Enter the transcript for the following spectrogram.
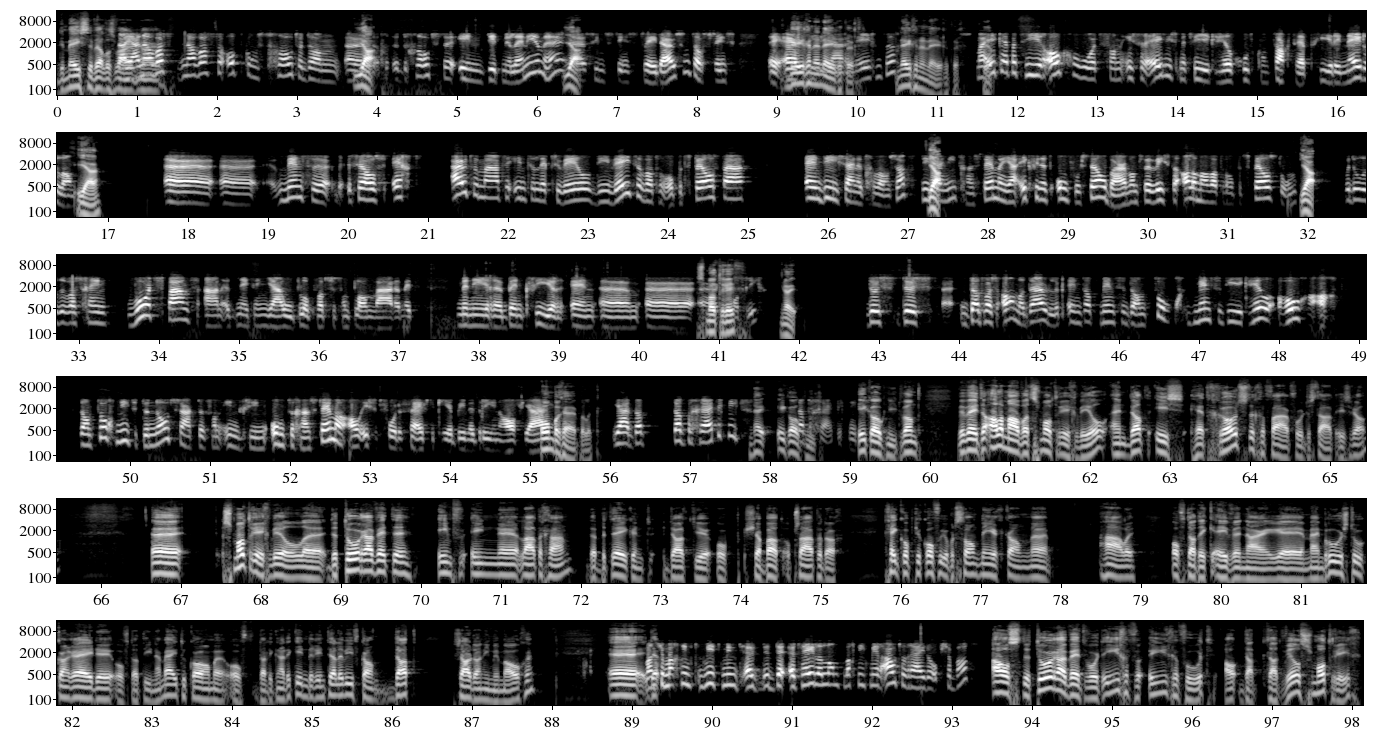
De meeste weliswaar. Nou ja, nou was, nou was de opkomst groter dan Ja. de, de grootste in dit millennium, hè? Ja. Sinds, sinds 2000 of sinds eh, ergens in de 99. jaren 90. 99. Maar ja. ik heb het hier ook gehoord van Israëli's met wie ik heel goed contact heb hier in Nederland. Ja, Eh, eh, mensen, zelfs echt uitermate intellectueel, die weten wat er op het spel staat. En die zijn het gewoon zat. Die Ja. zijn niet gaan stemmen. Ja, ik vind het onvoorstelbaar, want we wisten allemaal wat er op het spel stond. ja, Ik bedoel, er was geen woord Spaans aan het Netanyahu-blok wat ze van plan waren met meneer eh, Ben Kvier en ehm eh, eh, Smotrich. Nee. Dus, dus dat was allemaal duidelijk. En dat mensen dan toch, mensen die ik heel hoog acht, dan toch niet de noodzaak ervan inzien om te gaan stemmen. Al is het voor de vijfde keer binnen drieënhalf jaar. Onbegrijpelijk. Ja, dat, dat begrijp ik niet. Nee, ik ook dat niet. begrijp ik niet. Ik ook niet, want we weten allemaal wat Smotrich wil. En dat is het grootste gevaar voor de staat Israël. Eh Smotrich wil eh, de Torah-wetten in, in eh, laten gaan. Dat betekent dat je op Shabbat, op zaterdag, geen kopje koffie op het strand meer kan eh, halen. Of dat ik even naar mijn broers toe kan rijden. Of dat die naar mij toe komen. Of dat ik naar de kinderen in Tel Aviv kan. Dat zou dan niet meer mogen. Eh, Want je mag niet, niet, niet- eh, de- de- het hele land mag niet meer autorijden op Shabbat. als de Torah-wet wordt ingevo- ingevoerd, al, dat, dat wil Smotrich.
